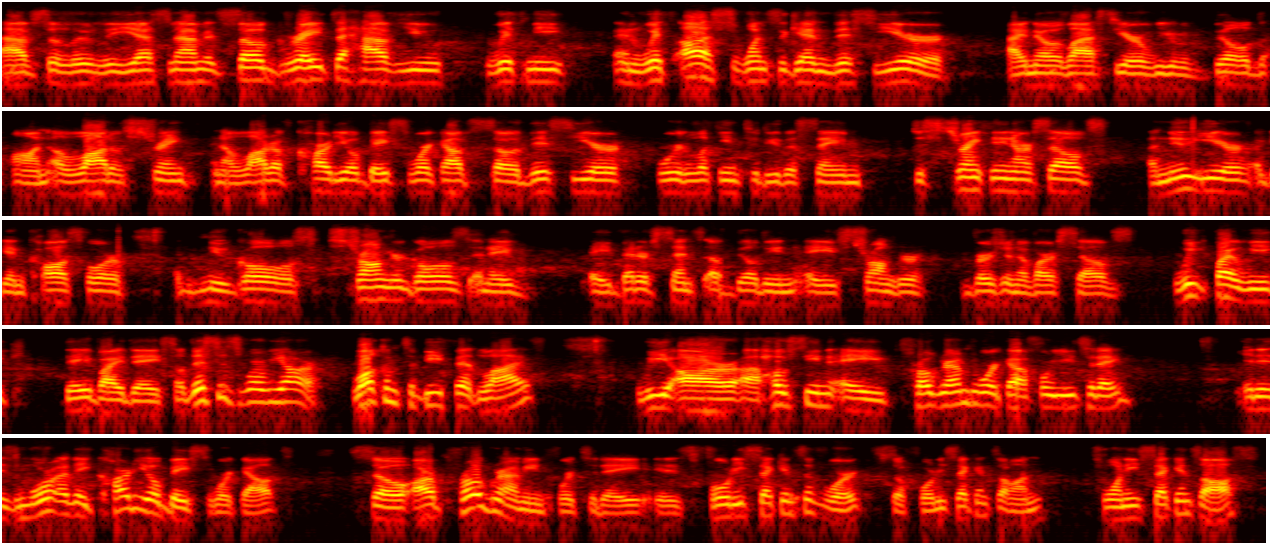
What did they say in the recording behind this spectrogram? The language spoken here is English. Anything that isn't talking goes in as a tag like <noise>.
Absolutely. Yes, ma'am. It's so great to have you with me and with us once again this year. I know last year we build on a lot of strength and a lot of cardio based workouts. So this year we're looking to do the same just strengthening ourselves. A new year, again, calls for new goals, stronger goals, and a, a better sense of building a stronger version of ourselves week by week, day by day. So this is where we are. Welcome to BFit Live. We are uh, hosting a programmed workout for you today. It is more of a cardio-based workout. So our programming for today is 40 seconds of work, so 40 seconds on, 20 seconds off,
